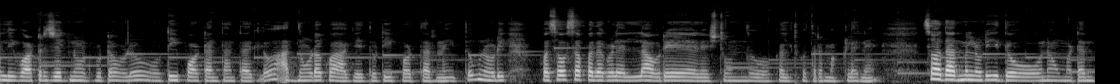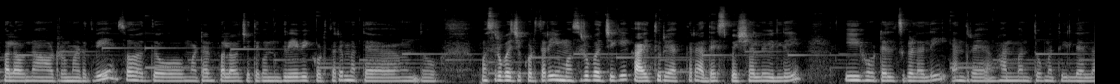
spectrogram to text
ಅಲ್ಲಿ ವಾಟರ್ ಜಗ್ ನೋಡ್ಬಿಟ್ಟು ಅವಳು ಟೀ ಪಾಟ್ ಅಂತ ಅಂತ ಇದ್ಲು. ಅದು ನೋಡೋಕ್ಕೂ ಆಗಿತ್ತು ಟೀ ಪಾಟ್ ಥರನೇ ಇತ್ತು. ನೋಡಿ, ಹೊಸ ಹೊಸ ಪದಗಳೆಲ್ಲ ಅವರೇ ಎಷ್ಟೊಂದು ಕಲ್ತ್ಕೋತಾರೆ ಮಕ್ಕಳೇ ಸೊ ಅದಾದಮೇಲೆ ನೋಡಿ, ಇದು ನಾವು ಮಟನ್ ಪಲಾವ್ನ ಆರ್ಡ್ರ್ ಮಾಡಿದ್ವಿ. ಸೊ ಅದು ಮಟನ್ ಪಲಾವ್ ಜೊತೆಗೆ ಒಂದು ಗ್ರೇವಿ ಕೊಡ್ತಾರೆ, ಮತ್ತು ಒಂದು ಮೊಸರು ಬಜ್ಜಿ ಕೊಡ್ತಾರೆ. ಈ ಮೊಸರು ಬಜ್ಜಿಗೆ ಕಾಯಿ ತುರಿ ಹಾಕ್ತಾರೆ, ಅದೇ ಸ್ಪೆಷಲ್ಲು ಇಲ್ಲಿ ಈ ಹೋಟೆಲ್ಸ್ಗಳಲ್ಲಿ, ಅಂದರೆ ಹನುಮಂತು ಮತ್ತು ಇಲ್ಲೆಲ್ಲ.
